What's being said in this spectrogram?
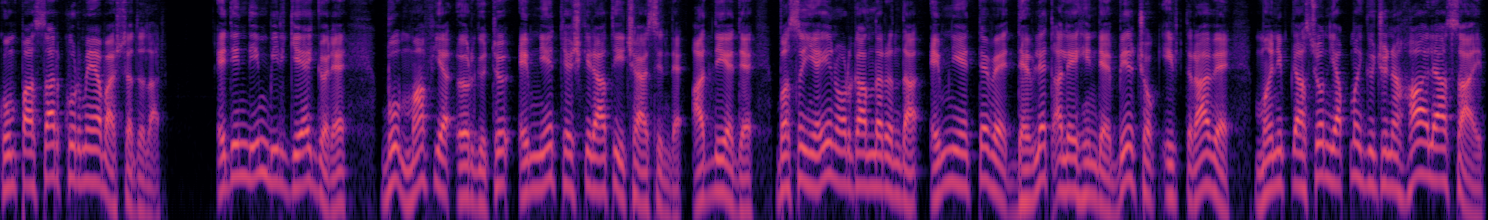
kumpaslar kurmaya başladılar. Edindiğim bilgiye göre bu mafya örgütü emniyet teşkilatı içerisinde, adliyede, basın yayın organlarında, emniyette ve devlet aleyhinde birçok iftira ve manipülasyon yapma gücüne hala sahip.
